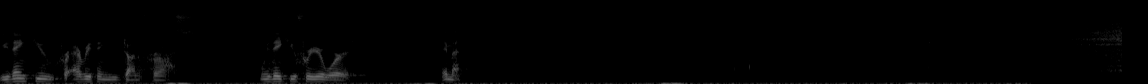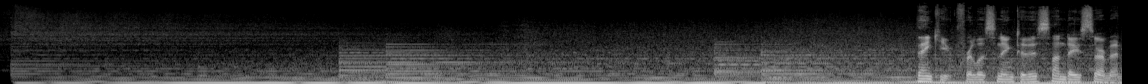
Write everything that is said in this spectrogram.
We thank you for everything you've done for us. We thank you for your word. Amen. Thank you for listening to this Sunday's sermon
